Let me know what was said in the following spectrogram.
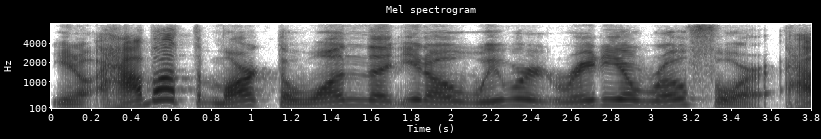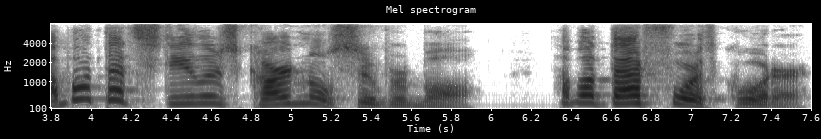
You know, how about the Mark, the one that, you know, we were Radio Row for? How about that Steelers Cardinals Super Bowl? How about that fourth quarter?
